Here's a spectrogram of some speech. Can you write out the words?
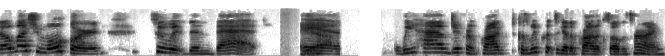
so much more to it than that, yeah. and we have different products because we put together products all the time.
